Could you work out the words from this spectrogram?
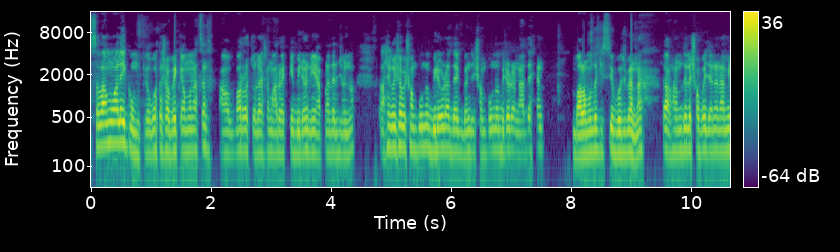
আসসালামু আলাইকুম, কি অবস্থা? সবাই কেমন আছেন? আবারও চলে আসলাম আরও একটি ভিডিও নিয়ে আপনাদের জন্য। আশা করি সবাই সম্পূর্ণ ভিডিওটা দেখবেন। যে সম্পূর্ণ ভিডিওটা না দেখেন ভালো মতো কিছু বুঝবেন না। তো আলহামদুলিল্লাহ, সবাই জানেন আমি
